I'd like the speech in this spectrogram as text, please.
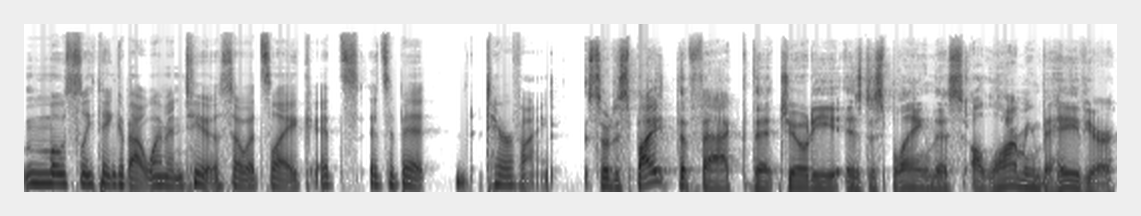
mostly think about women too. So it's like it's it's a bit terrifying. So, despite the fact that Jodi is displaying this alarming behavior,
